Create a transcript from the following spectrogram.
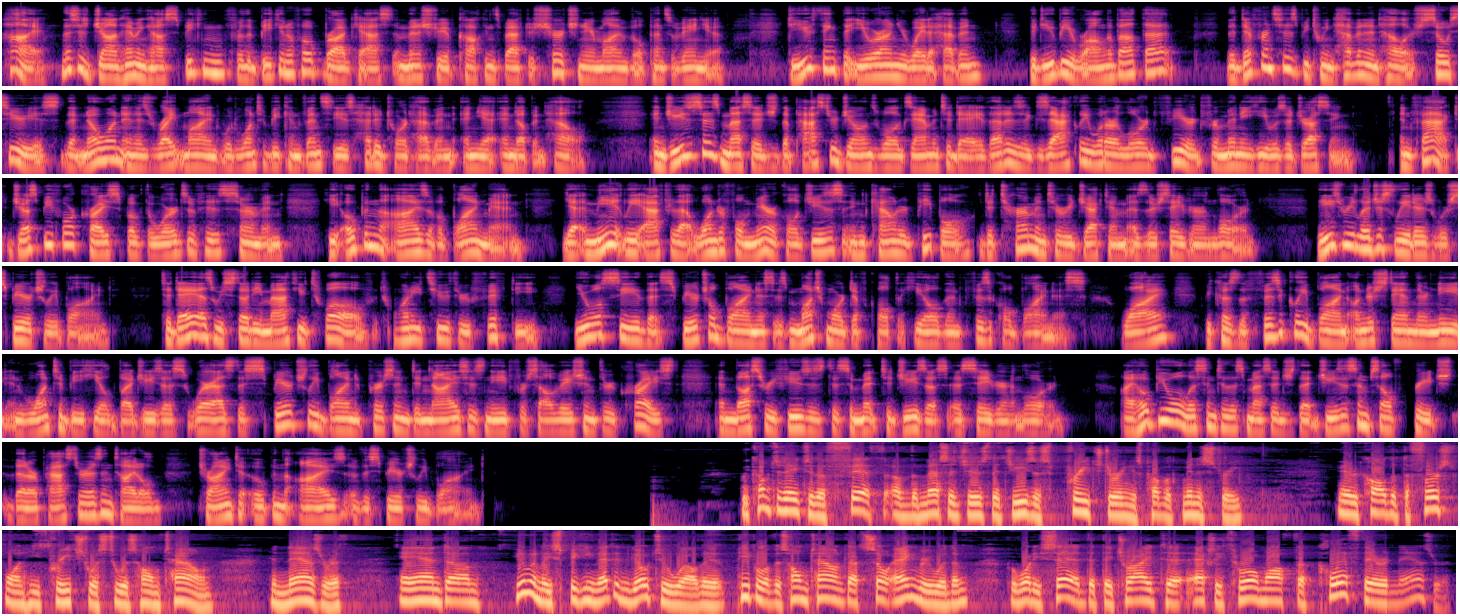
Hi, this is John Hemminghouse speaking for the Beacon of Hope broadcast, a ministry of Calkins Baptist Church near Milanville, Pennsylvania. Do you think that you are on your way to heaven? Could you be wrong about that? The differences between heaven and hell are so serious that no one in his right mind would want to be convinced he is headed toward heaven and yet end up in hell. In Jesus' message that Pastor Jones will examine today, that is exactly what our Lord feared for many he was addressing. In fact, just before Christ spoke the words of his sermon, he opened the eyes of a blind man. Yet immediately after that wonderful miracle, Jesus encountered people determined to reject him as their Savior and Lord. These religious leaders were spiritually blind. Today, as we study Matthew 12 22 through 50, you will see that spiritual blindness is much more difficult to heal than physical blindness. Why? Because the physically blind understand their need and want to be healed by Jesus, whereas the spiritually blinded person denies his need for salvation through Christ and thus refuses to submit to Jesus as Savior and Lord. I hope you will listen to this message that Jesus himself preached that our pastor has entitled, Trying to Open the Eyes of the Spiritually Blind. We come today to the fifth of the messages that Jesus preached during his public ministry. You may recall that the first one he preached was to his hometown in Nazareth, and um, humanly speaking, that didn't go too well. The people of his hometown got so angry with him for what he said that they tried to actually throw him off the cliff there in Nazareth.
